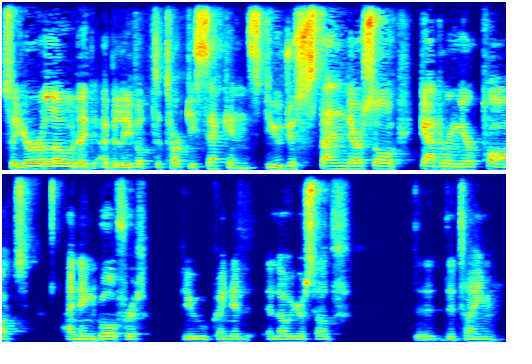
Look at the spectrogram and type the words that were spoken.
So you're allowed, I, I believe, up to thirty seconds. Do you just stand there, so gathering your thoughts, and then go for it? Do you kind of allow yourself the, the time?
